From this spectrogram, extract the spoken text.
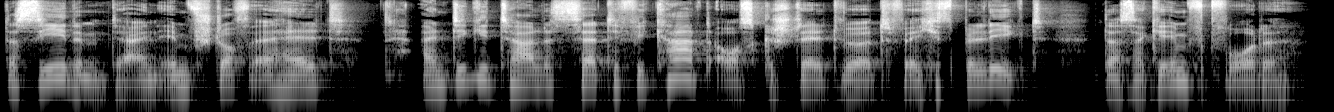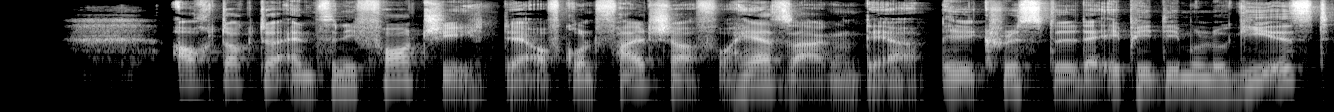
dass jedem, der einen Impfstoff erhält, ein digitales Zertifikat ausgestellt wird, welches belegt, dass er geimpft wurde. Auch Dr. Anthony Fauci, der aufgrund falscher Vorhersagen der Bill Crystal der Epidemiologie ist,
